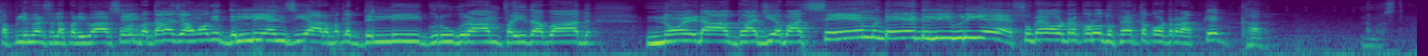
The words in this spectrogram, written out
सप्लीमेंट्स वाला परिवार से। बताना चाहूँगा कि दिल्ली एनसीआर मतलब Delhi Gurugram Faridabad Noida Ghaziabad same day delivery है। सुबह ऑर्डर करो दोपहर तक ऑर्डर आपके घर। नमस्ते।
